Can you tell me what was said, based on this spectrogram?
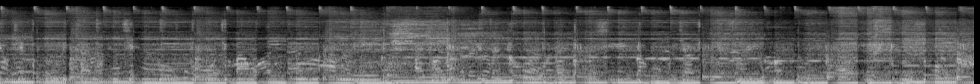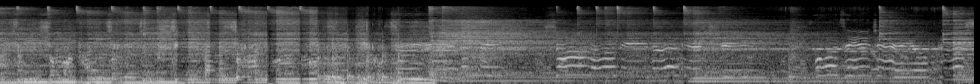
要切不理睬，差点切不不就骂我的妈咪。拜托你别再偷我的东西，要我回家去，所以我不可以先说话，像你手忙弹琴，真心的傻妞，有气。伤了你的感情，我听见有个声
